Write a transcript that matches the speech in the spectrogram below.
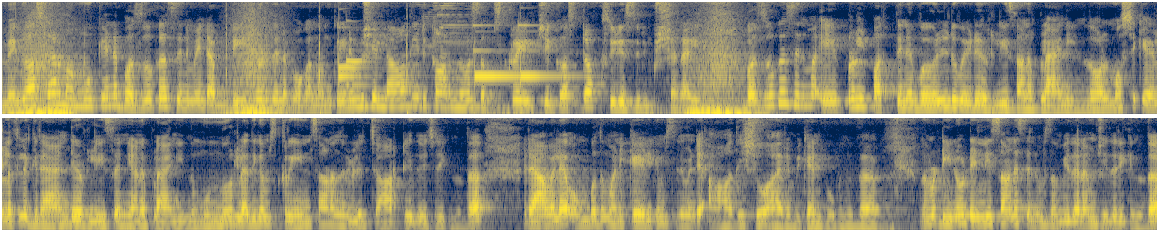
മെഗാസ്റ്റാർ മമ്മൂക്കേന്റെ ബസൂക്ക സിനിമേന്റെ അപ്ഡേറ്റിനോട് തന്നെ പോകാം. നമുക്ക് ഇതിനു വിഷയം എല്ലാതായിട്ട് കാണുന്നവർ സബ്സ്ക്രൈബ് ചെയ്യുക stock series channel bazooka cinema April പത്തിന് വേൾഡ് വൈഡ് റിലീസാണ് പ്ലാൻ ചെയ്യുന്നത്. ഓൾമോസ്റ്റ് കേരളത്തിൽ ഗ്രാൻഡ് റിലീസ് തന്നെയാണ് പ്ലാൻ ചെയ്യുന്നത്. മുന്നൂറിലധികം സ്ക്രീൻസ് ആണ് നിലവിൽ ചാർട്ട് ചെയ്ത് വെച്ചിരിക്കുന്നത്. രാവിലെ ഒമ്പത് മണിക്കായിരിക്കും സിനിമയുടെ ആദ്യ ഷോ ആരംഭിക്കാൻ പോകുന്നത്. നമ്മുടെ ഡിനോ ടെന്നീസ് ആണ് സിനിമ സംവിധാനം ചെയ്തിരിക്കുന്നത്.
